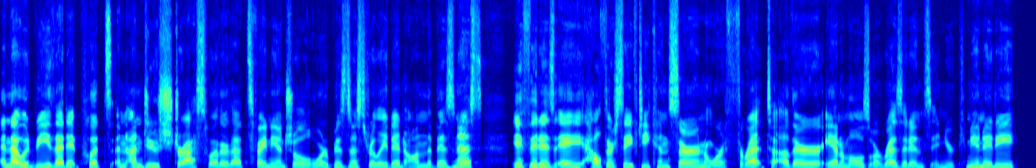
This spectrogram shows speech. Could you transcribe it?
And that would be that it puts an undue stress, whether that's financial or business related, on the business. If it is a health or safety concern or threat to other animals or residents in your community,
